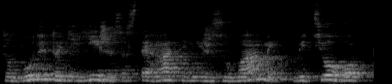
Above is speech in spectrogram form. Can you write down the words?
то буде тоді їжа застрягати між зубами. Від цього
